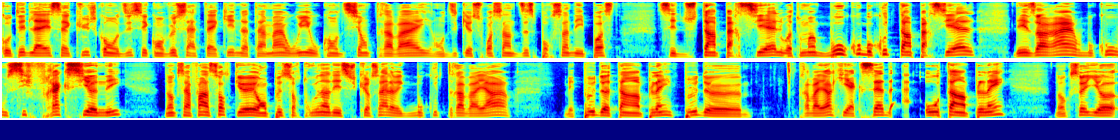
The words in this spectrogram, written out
côté de la SAQ, ce qu'on dit, c'est qu'on veut s'attaquer notamment, oui, aux conditions de travail. On dit que 70% des postes, c'est du temps partiel, ou à tout le beaucoup, beaucoup de temps partiel, des horaires beaucoup aussi fractionnés. Donc, ça fait en sorte qu'on peut se retrouver dans des succursales avec beaucoup de travailleurs, mais peu de temps plein, peu de travailleurs qui accèdent au temps plein. Donc, ça, il y a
